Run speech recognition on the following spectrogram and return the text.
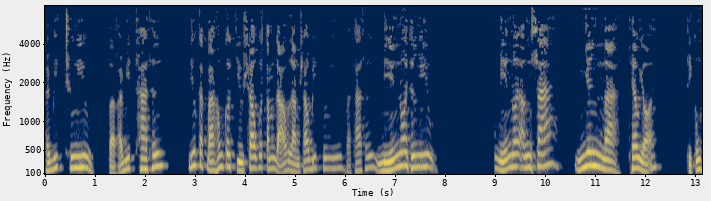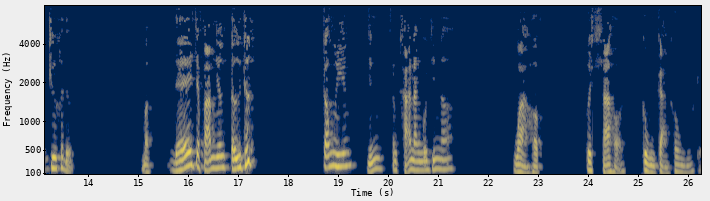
Phải biết thương yêu và phải biết tha thứ. Nếu các bạn không có chiều sâu của tâm đạo, làm sao biết thương yêu và tha thứ? Miệng nói thương yêu miệng nói ân xá, nhưng mà theo dõi thì cũng chưa có được. Mà để cho phạm nhân tự thức, cống hiến những khả năng của chính nó, hòa hợp với xã hội, cùng càng không vũ trụ.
